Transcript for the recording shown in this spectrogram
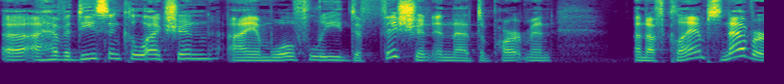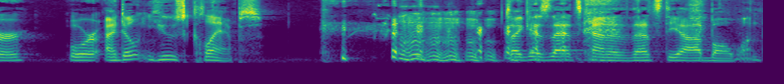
Uh, I have a decent collection. I am woefully deficient in that department. Enough clamps? Never. Or I don't use clamps. I guess that's kind of that's the oddball one.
